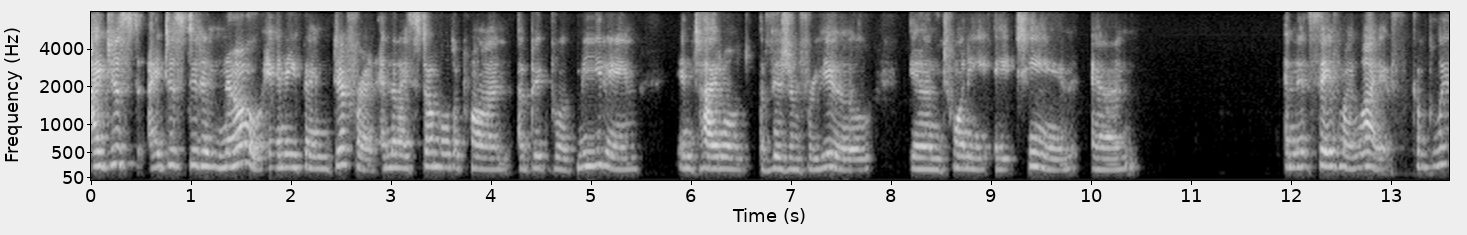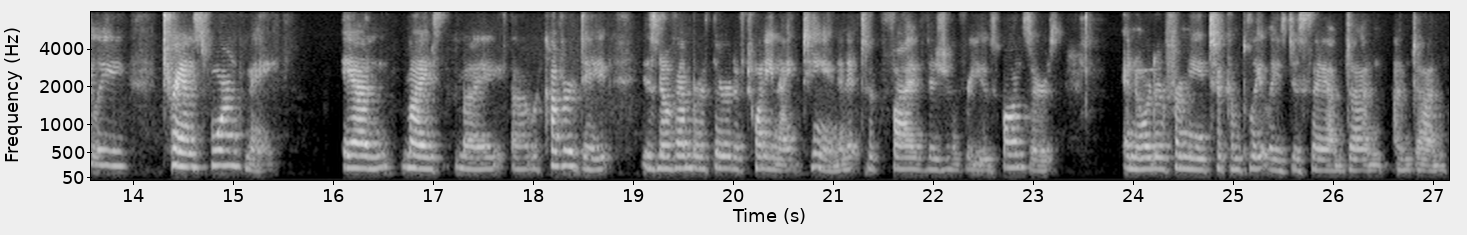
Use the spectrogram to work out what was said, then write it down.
i just i just didn't know anything different and then i stumbled upon a big book meeting entitled a vision for you in 2018 and and it saved my life completely transformed me and my my uh, recover date is november 3rd of 2019 and it took five vision for you sponsors in order for me to completely just say i'm done i'm done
